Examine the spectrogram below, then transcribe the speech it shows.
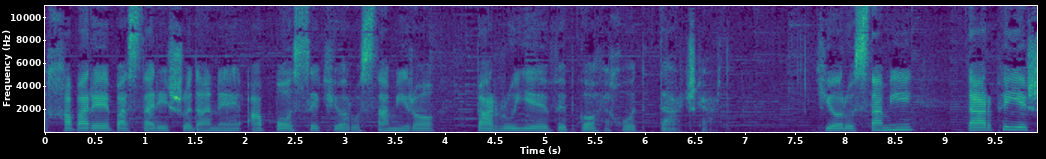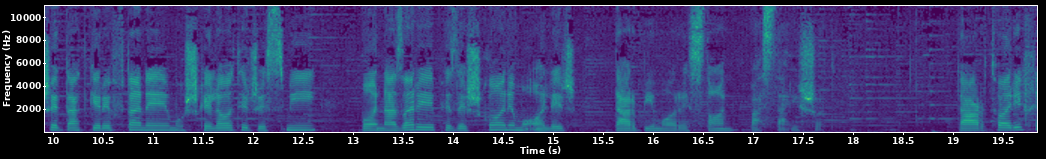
خبر بستری شدن عباس کیارستمی را بر روی وبگاه خود درج کرد. کیارستمی در پی شدت گرفتن مشکلات جسمی با نظر پزشکان معالج در بیمارستان بستری شد. در تاریخ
